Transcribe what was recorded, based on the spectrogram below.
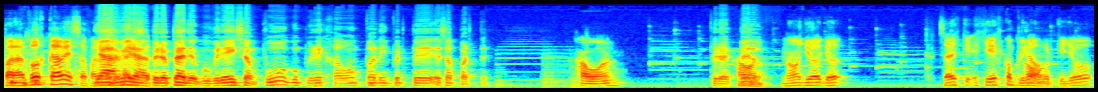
para dos cabezas. Para Ya, dos mira, cabezas. pero espérate, ¿ocuparéis shampoo o ocuparéis jabón para limpiarte esa parte? Jabón. Pero es Jabón. pelo. No, yo, yo. ¿Sabes qué? Es que es complicado porque yo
